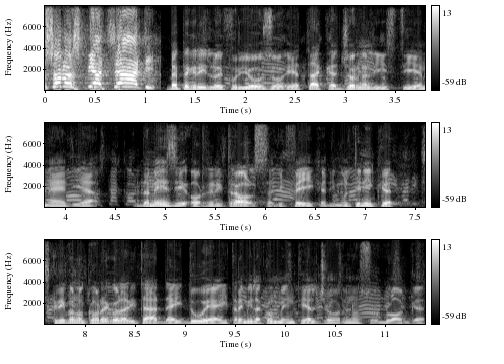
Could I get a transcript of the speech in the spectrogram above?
sono spiazzati! Beppe Grillo è furioso e attacca giornalisti e media. Da mesi orde di trolls, di fake, di multinick scrivono con regolarità dai 2 ai 3.000 commenti al giorno sul blog.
